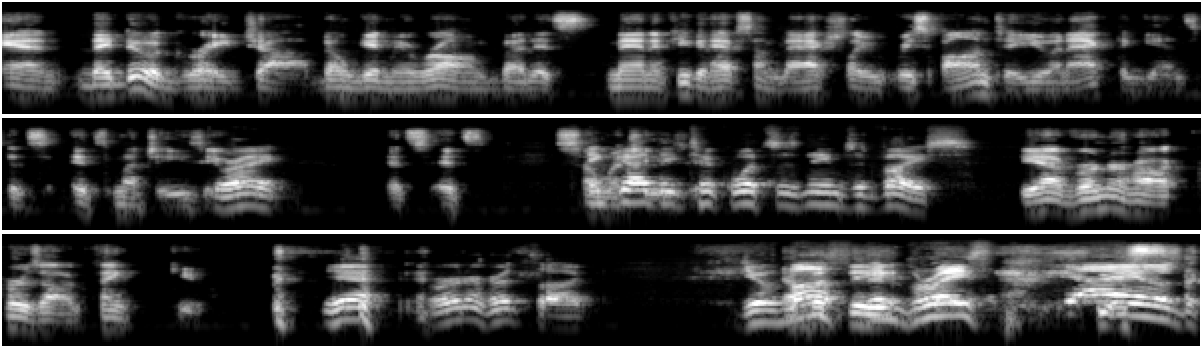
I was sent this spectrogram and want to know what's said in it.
and they do a great job. Don't get me wrong, but it's man, if you can have something to actually respond to you and act against, it's it's much easier. right. It's it's so Thank much God they took what's his name's advice. yeah, Werner Herzog. Thank you. Yeah, Werner Herzog. You but must the- embrace the child.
